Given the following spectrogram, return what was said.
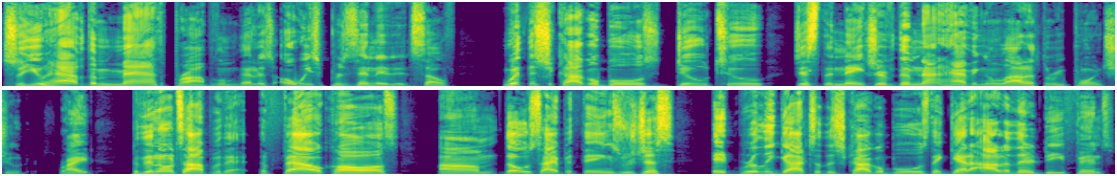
So you have the math problem that has always presented itself with the Chicago Bulls due to just the nature of them not having a lot of three point shooters, right? But then on top of that, the foul calls, um, those type of things was just it really got to the Chicago Bulls. They get out of their defense.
